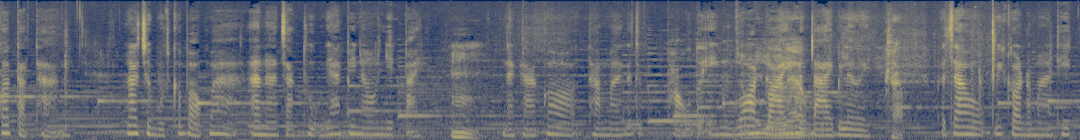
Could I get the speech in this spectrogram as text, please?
ก็ตรัดถาม ราชบุตรก็บอกว่าอาณาจักรถูกญาติพี่น้องยึดไปอืมนะคะ ก็ทำมาก็จะเผาตัวเองจะวอดไม่เหลือไว้แล้วมันตายไปเลยครับ พระเจ้าวิกรมาทิตย์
